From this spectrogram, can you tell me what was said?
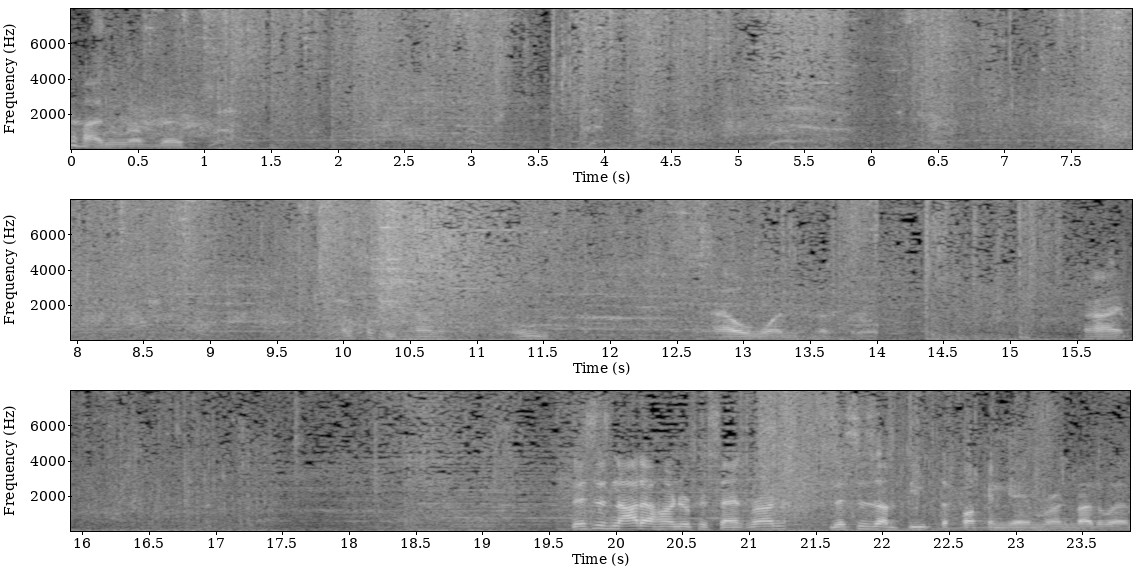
I love this. How the fuck do you counter? Ooh. L1. That's cool. Alright. This is not a 100% run. This is a beat the fucking game run, by the way.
